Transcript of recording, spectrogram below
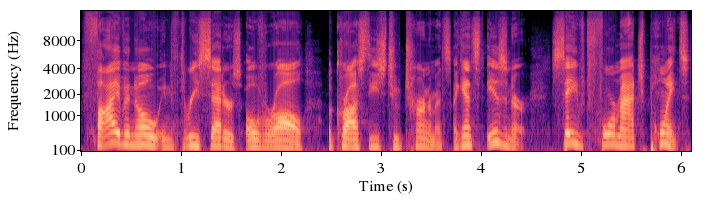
5 and 0 in three setters overall across these two tournaments. Against Isner, saved four match points.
